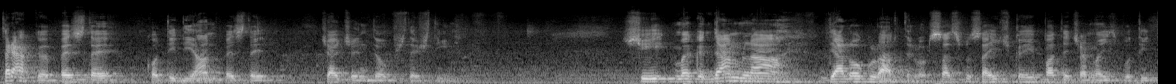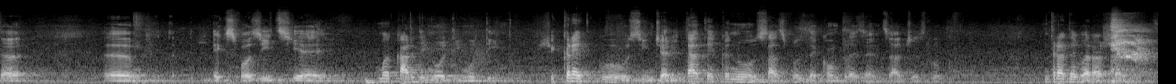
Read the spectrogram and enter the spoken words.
treacă peste cotidian peste ceea ce îndeopște știm. Și mă gândeam la dialogul artelor. S-a spus aici că e poate cea mai izbutită uh, expoziție, măcar din ultimul timp. Și cred cu sinceritate că nu s-a spus de complezență acest lucru. Într-adevăr, așa e.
